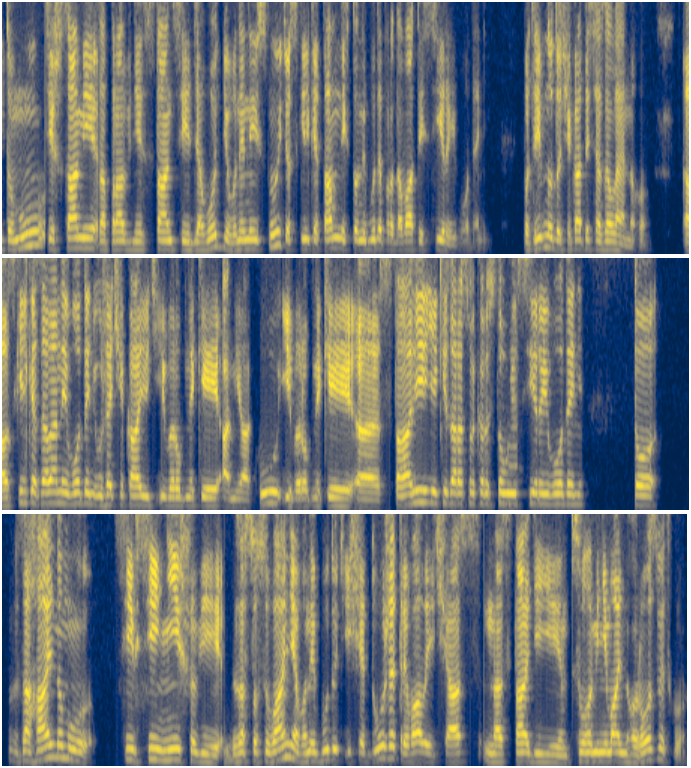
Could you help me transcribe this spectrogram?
тому ті ж самі заправні станції для водню вони не існують, оскільки там ніхто не буде продавати сірий водень. Потрібно дочекатися зеленого. А оскільки зелений водень уже чекають і виробники аміаку, і виробники е, сталі, які зараз використовують сірий водень, то в загальному ці всі нішові застосування вони будуть іще дуже тривалий час на стадії свого мінімального розвитку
